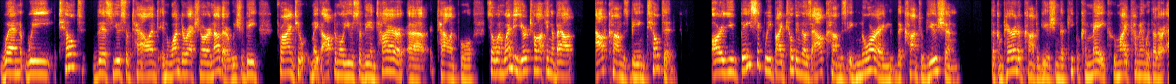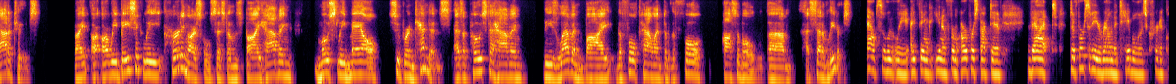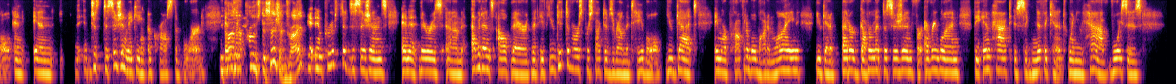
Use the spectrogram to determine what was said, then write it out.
when we tilt this use of talent in one direction or another. We should be trying to make optimal use of the entire uh, talent pool. So when Wendy, you're talking about outcomes being tilted, are you basically by tilting those outcomes ignoring the contribution the comparative contribution that people can make who might come in with other attitudes, right? Are, are we basically hurting our school systems by having mostly male superintendents as opposed to having these leavened by the full talent of the full possible um, set of leaders? Absolutely. I think, you know, from our perspective, that diversity around the table is critical and and just decision making across the board because it improves decisions right it improves the decisions and it, there is um, evidence out there that if you get diverse perspectives around the table you get a more profitable bottom line you get a better government decision for everyone the impact is significant when you have voices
